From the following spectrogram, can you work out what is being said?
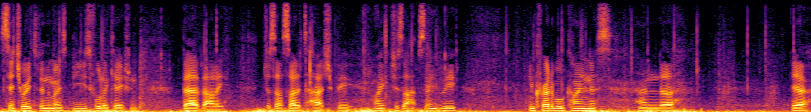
situated in the most beautiful location, Bear Valley, just outside of Tehachapi. Like just absolutely incredible kindness and uh, yeah,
